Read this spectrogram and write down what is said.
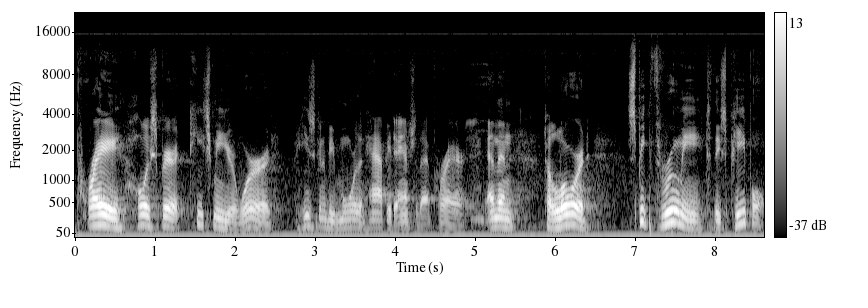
pray, Holy Spirit, teach me your word, He's going to be more than happy to answer that prayer. And then to Lord, speak through me to these people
